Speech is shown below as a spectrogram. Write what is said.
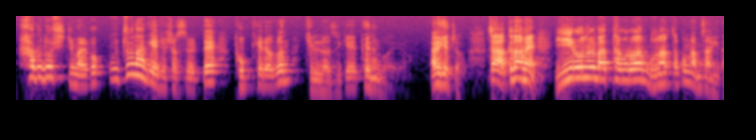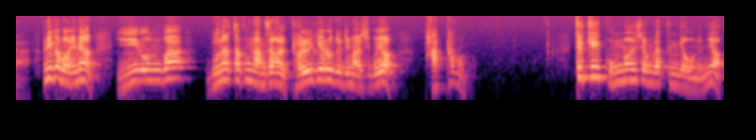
하루도 쉬지 말고 꾸준하게 해주셨을 때 독해력은 길러지게 되는 거예요. 알겠죠? 자, 그 다음에 이론을 바탕으로 한 문학작품 감상이다. 그러니까 뭐냐면 이론과 문학작품 감상을 별개로 두지 마시고요. 바탕으로. 특히 공무원 시험 같은 경우는요,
